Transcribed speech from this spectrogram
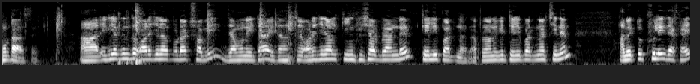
মোটা আছে। আর এগুলো কিন্তু অরিজিনাল প্রোডাক্ট সবই, যেমন এটা এটা হচ্ছে অরিজিনাল কিংফিশার ব্র্যান্ডের টেলি পার্টনার আপনারা অনেকে টেলি পার্টনার চিনেন, আমি একটু খুলেই দেখাই।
